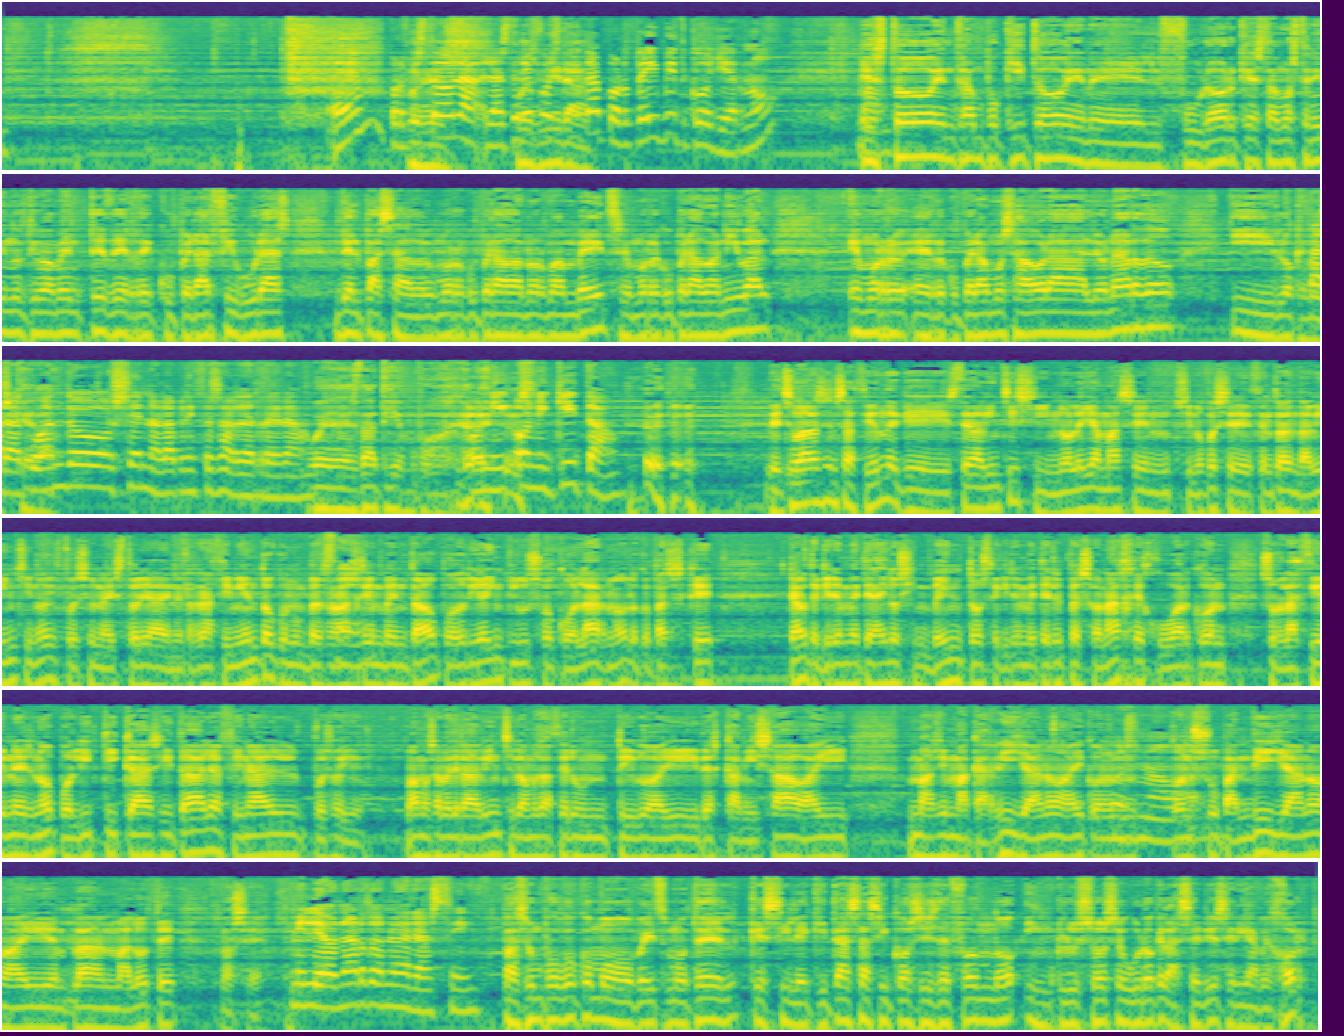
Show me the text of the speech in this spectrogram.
¿Eh? Porque Pues- esto la, la serie pues fue mira. escrita por David Goyer, ¿no? Esto entra un poquito en el furor que estamos teniendo últimamente de recuperar figuras del pasado. Hemos recuperado a Norman Bates, hemos recuperado a Aníbal, hemos re- eh, recuperamos ahora a Leonardo y lo que nos ¿Para cuándo Xena, la princesa guerrera? Pues da tiempo. O, Ni- o Nikita. De hecho, da la sensación de que este Da Vinci, si no le llamasen, si no fuese centrado en Da Vinci, ¿no? Y fuese una historia en el Renacimiento con un personaje Sí. inventado, podría incluso colar, ¿no? Lo que pasa es que, claro, te quieren meter ahí los inventos, te quieren meter el personaje, jugar con sus relaciones, ¿no? Políticas y tal, y al final, pues oye, vamos a meter a Da Vinci, le vamos a hacer un tipo ahí descamisado, ahí más bien macarrilla, ¿no? Ahí con, Pues no, con bueno. su pandilla, ¿no? Ahí en plan malote, no sé. Mi Leonardo no era así. Pasa un poco como Bates Motel, que si le quitas a psicosis de fondo, incluso seguro que la serie sería mejor.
